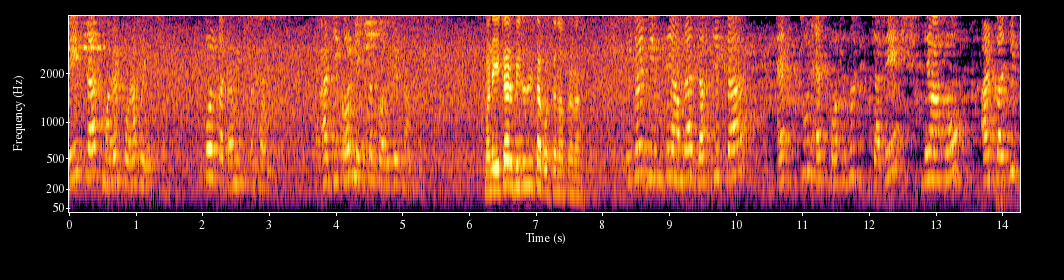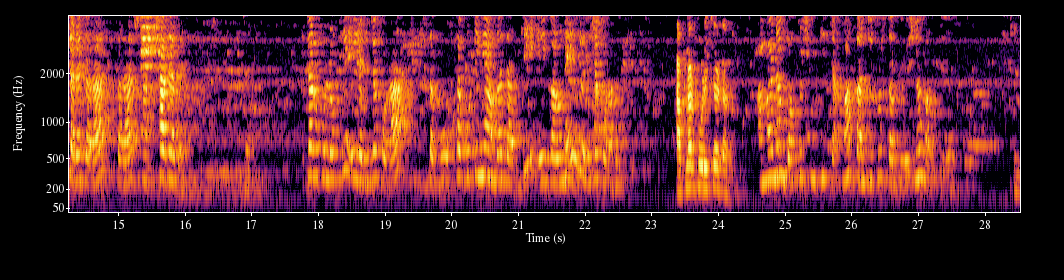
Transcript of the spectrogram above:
রেপ প্লাস মার্ডার করা হয়েছে কলকাতা মেডিকেল কলেজে আর জিকল মেডিকেল কলেজের নামটা। মানে এটার বিরোধিতা করছেন আপনারা? এটার বিরুদ্ধে আমরা জাস্টিসটা অ্যাজ সুন অ্যাজ পসিবল যাতে দেওয়া হোক আর কাল্পিক যারা তারা তারা সা- সাজা দেয়। এটা। এটার উপলক্ষে এই র্যালিটা করা সাপোর্ট সাপোর্টিংয়ে আমরা যাচ্ছি এই কারণে র্যালিটা করা হচ্ছে। আপনার পরিচয়টা? আমার নাম doctor Suchi Chakma Kanchipur sub divisional hospital.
